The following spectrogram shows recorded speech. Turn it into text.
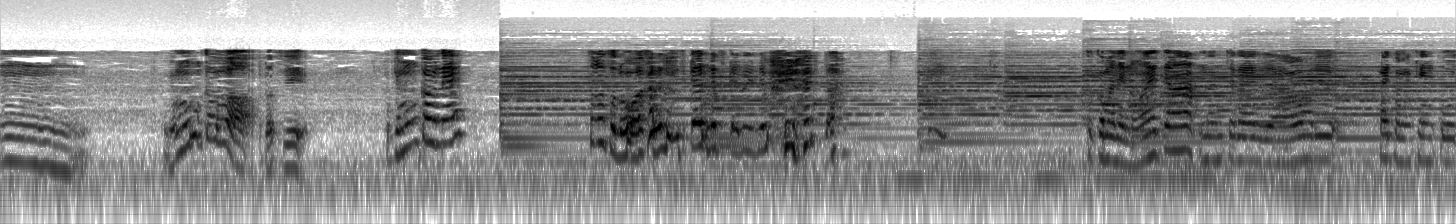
うん。ポケモン買うわ、私。ポケモン買うね。そろそろお別れの時間が近づいてまいりました。ここまでのお相手は、なんちゃらイル青春、埼玉健康女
